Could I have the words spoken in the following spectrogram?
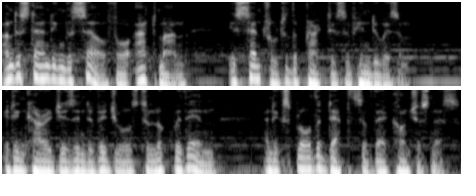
Understanding the self, or Atman, is central to the practice of Hinduism. It encourages individuals to look within and explore the depths of their consciousness.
